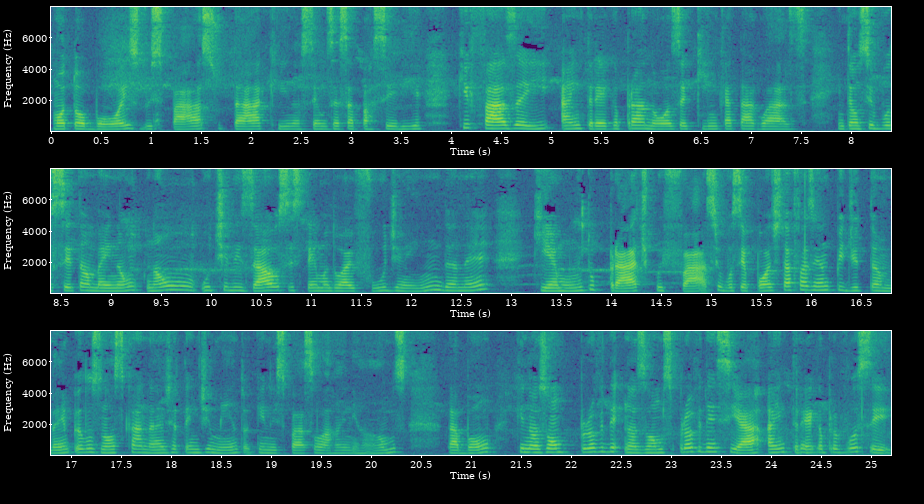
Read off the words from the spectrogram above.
motoboys do espaço, tá? Aqui nós temos essa parceria que faz aí a entrega para nós aqui em Cataguás. Então, se você também não, não utilizar o sistema do iFood ainda, né? Que é muito prático e fácil, você pode estar fazendo pedido também pelos nossos canais de atendimento aqui no Espaço Larraine Ramos tá bom? Que nós vamos, nós vamos providenciar a entrega para você.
